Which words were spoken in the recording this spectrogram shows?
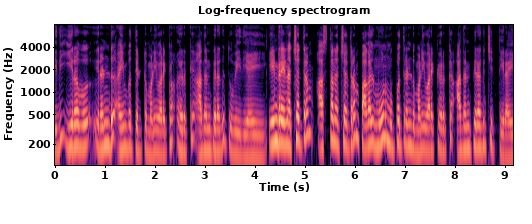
திதி இரவு இரண்டு ஐம்பத்தெட்டு மணி வரைக்கும் இருக்கு. அதன் பிறகு துவீதியை. இன்றைய நட்சத்திரம் அஸ்த நட்சத்திரம் பகல் மூணு முப்பத்தி ரெண்டு மணி வரைக்கும் இருக்கு. அதன் பிறகு சித்திரை.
